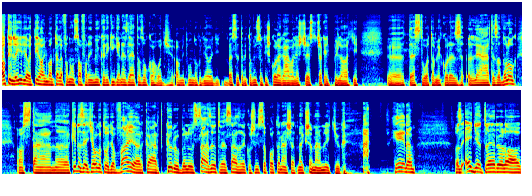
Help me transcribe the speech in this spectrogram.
Attila írja, hogy Tihanyban telefonon Safari működik, igen, ez lehet az oka, hogy amit mondok, hogy, hogy beszéltem itt a műszakis kollégával, és ez csak egy pillanatnyi ö, teszt volt, amikor ez leállt ez a dolog. Aztán ö, kérdezi egy hallgató, hogy a Wirecard körülbelül 150%-os visszapattanását meg sem említjük. Kérem, az 1.50-ről a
